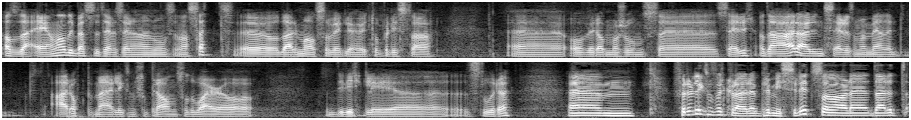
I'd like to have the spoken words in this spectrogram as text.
altså det er en av de beste TV-seriene jeg noensinne har sett, eh, og dermed også veldig høyt oppe på lista uh, over animasjonsserier. Og det her er en serie som jeg mener er oppe med liksom Sopranos og The Wire og de virkelig uh, store. Um, for å liksom forklare premisset litt, så er det, det er et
